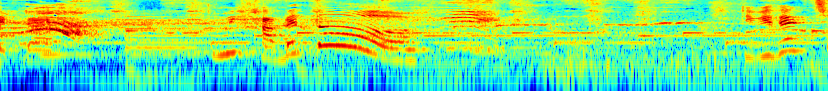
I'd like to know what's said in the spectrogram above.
এটা? তুমি খাবে তো? টিভি দেখছ?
